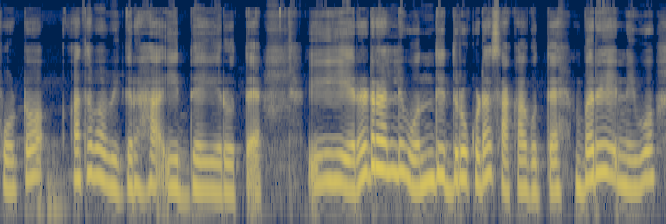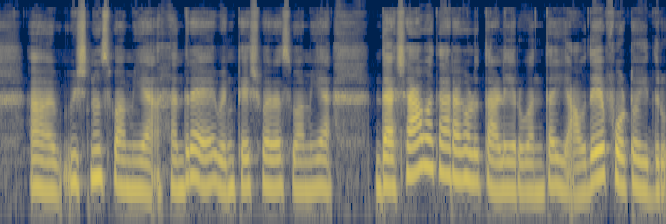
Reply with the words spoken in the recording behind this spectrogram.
ಫೋಟೋ ಅಥವಾ ವಿಗ್ರಹ ಇದ್ದೇ ಇರುತ್ತೆ. ಈ ಎರಡರಲ್ಲಿ ಒಂದಿದ್ರೂ ಕೂಡ ಸಾಕಾಗುತ್ತೆ. ಬರೀ ನೀವು ವಿಷ್ಣು ಸ್ವಾಮಿಯ ಅಂದರೆ ವೆಂಕಟೇಶ್ವರ ಸ್ವಾಮಿಯ ದಶಾವತಾರಗಳು ತಾಳಿರುವಂಥ ಯಾವುದೇ ಫೋಟೋ ಇದ್ದರೂ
